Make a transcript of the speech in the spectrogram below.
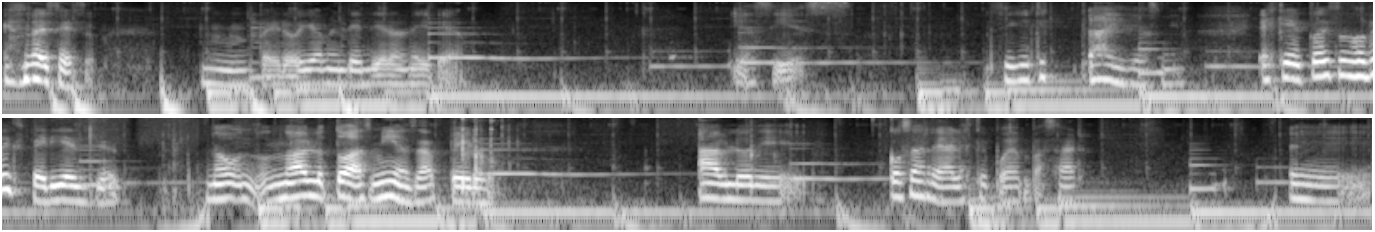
No es eso. Mm, pero ya me entendieron la idea. Y así es. Así que, ay Dios mío. Es que todo eso son experiencias. No, no, hablo todas mías, ¿ah? pero hablo de cosas reales que pueden pasar. Eh,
